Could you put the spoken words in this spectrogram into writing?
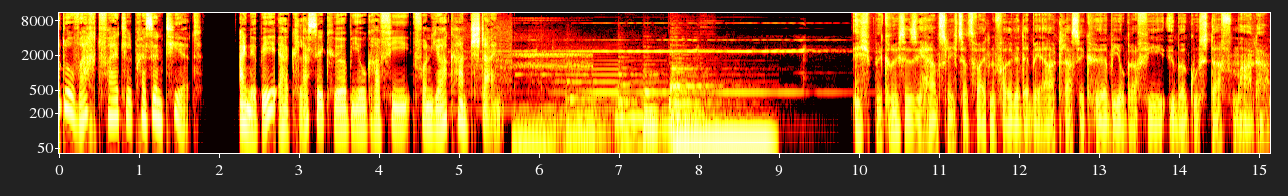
Udo Wachtfeitel präsentiert eine BR-Klassik-Hörbiografie von Jörg Handstein. Ich begrüße Sie herzlich zur zweiten Folge der BR-Klassik-Hörbiografie über Gustav Mahler.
